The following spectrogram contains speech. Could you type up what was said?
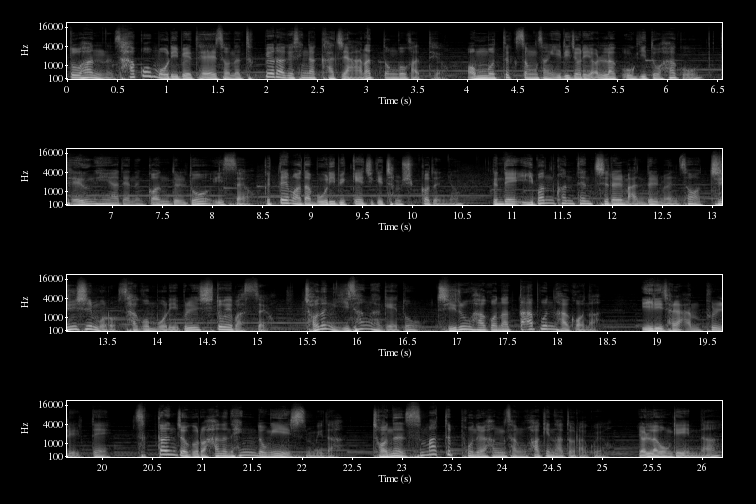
또한 사고 몰입에 대해서는 특별하게 생각하지 않았던 것 같아요. 업무 특성상 이리저리 연락 오기도 하고 대응해야 되는 건들도 있어요. 그때마다 몰입이 깨지기 참 쉽거든요. 근데 이번 컨텐츠를 만들면서 진심으로 사고 몰입을 시도해봤어요. 저는 이상하게도 지루하거나 따분하거나 일이 잘 안 풀릴 때 습관적으로 하는 행동이 있습니다. 저는 스마트폰을 항상 확인하더라고요. 연락 온 게 있나?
